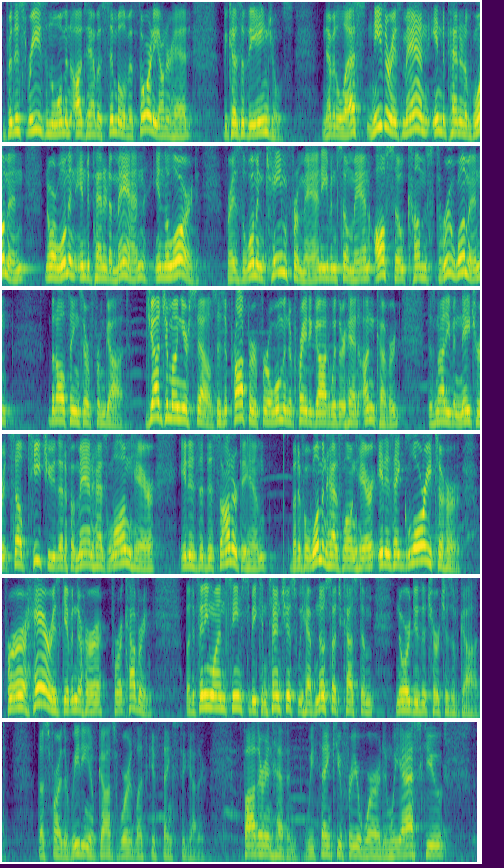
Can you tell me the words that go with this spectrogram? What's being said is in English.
For this reason, the woman ought to have a symbol of authority on her head because of the angels. Nevertheless, neither is man independent of woman, nor woman independent of man in the Lord. For as the woman came from man, even so man also comes through woman, but all things are from God. Judge among yourselves. Is it proper for a woman to pray to God with her head uncovered? Does not even nature itself teach you that if a man has long hair, it is a dishonor to him? But if a woman has long hair, it is a glory to her, for her hair is given to her for a covering. But if anyone seems to be contentious, we have no such custom, nor do the churches of God. Thus far, the reading of God's word, let's give thanks together. Father in heaven, we thank you for your word, and we ask you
